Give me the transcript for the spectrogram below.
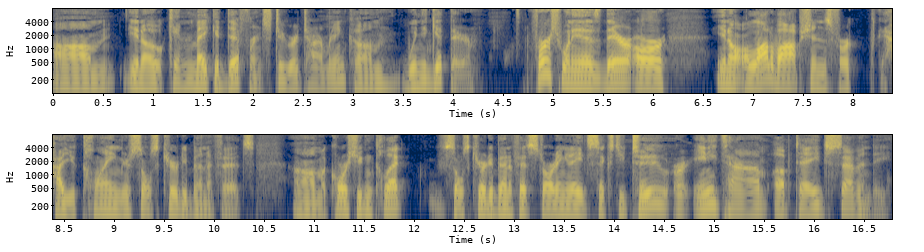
of um, you know can make a difference to your retirement income when you get there. First one is there are you know a lot of options for how you claim your Social Security benefits. Um, of course, you can collect Social Security benefits starting at age 62 or any time up to age 70.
